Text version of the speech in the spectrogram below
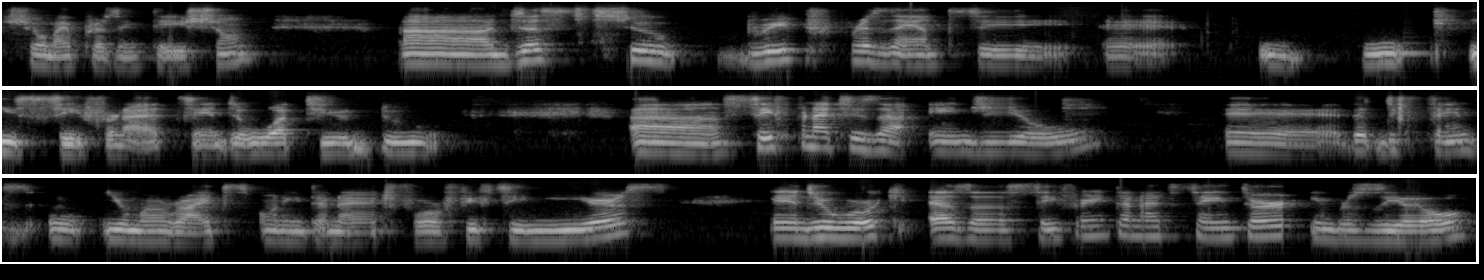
show my presentation. Uh, just to brief present the, uh, who is SaferNet and what you do. Uh, is an NGO that defends human rights on internet for 15 years. And you work as a safer internet center in Brazil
